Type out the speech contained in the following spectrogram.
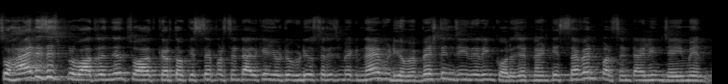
So hi this is Prabhat Ranjan स्वागत करता हूँ किससे? परसेंटाइल के यूट्यूब वीडियो सीरीज़ में एक नए वीडियो में best engineering college at 97 percentile in JEE Main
